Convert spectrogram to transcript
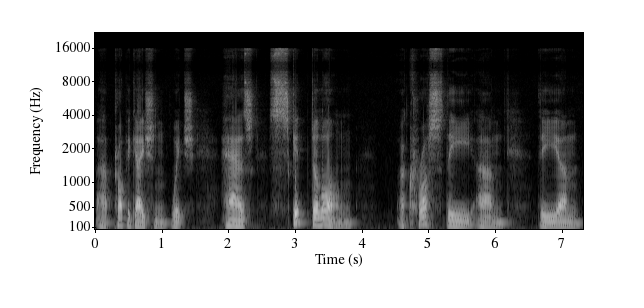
uh, propagation which has skipped along across the um, the um,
